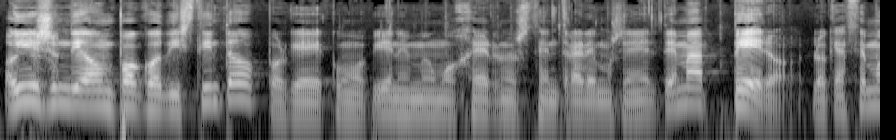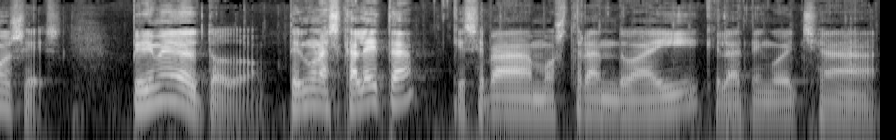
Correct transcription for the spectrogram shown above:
Hoy es un día un poco distinto, porque como viene mi mujer, nos centraremos en el tema, pero lo que hacemos es, primero de todo, tengo una escaleta que se va mostrando ahí, que la tengo hecha,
